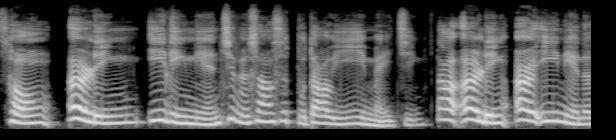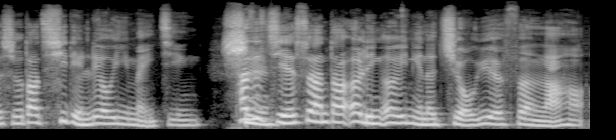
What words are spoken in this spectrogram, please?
从二零一零年基本上是不到一亿美金，到二零二一年的时候到七点六亿美金，它是是结算到二零二一年的九月份啦哈。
